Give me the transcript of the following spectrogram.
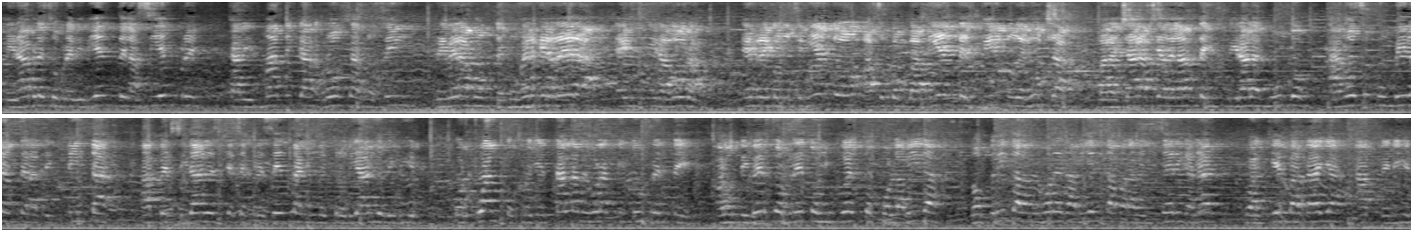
admirable sobreviviente, la siempre carismática Rosa Rosín Rivera Monte, mujer guerrera e inspiradora, en reconocimiento a su combatiente espíritu de lucha para echar hacia adelante e inspirar al mundo a no sucumbir ante las distintas adversidades que se presentan en nuestro diario vivir. Por cuanto proyectar la mejor actitud frente a los diversos retos impuestos por la vida nos brinda la mejor herramienta para vencer y ganar cualquier batalla a venir.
